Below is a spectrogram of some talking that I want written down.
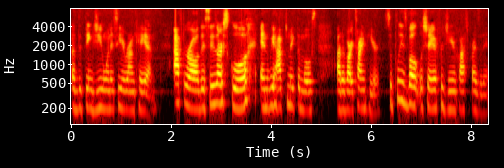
of the things you want to see around KM. After all, this is our school and we have to make the most out of our time here. So please vote Lashaya for junior class president.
